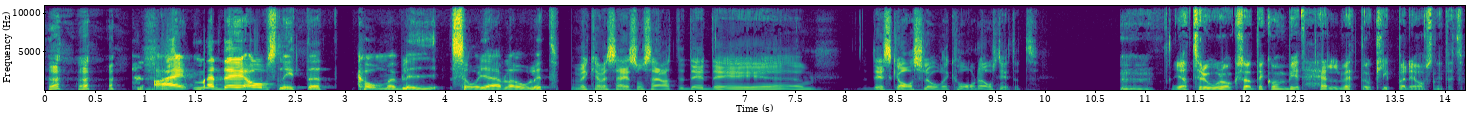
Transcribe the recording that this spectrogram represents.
Nej, men det avsnittet kommer bli så jävla roligt. Vi kan väl säga som så här att det, det, eh, det ska slå rekord i avsnittet. Mm. Jag tror också att det kommer bli ett helvete att klippa det avsnittet.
